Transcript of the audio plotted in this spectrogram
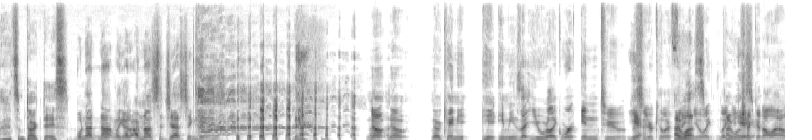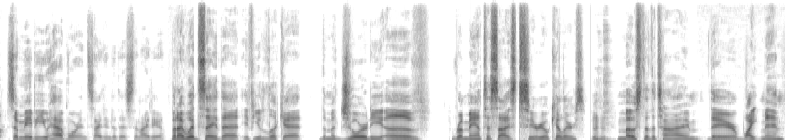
I had some dark days. Well, not not like I, I'm not suggesting that you. No, no, no, Kane. He, he he means that you were like were into the Yeah. serial killer thing. I was. You like like I you was. checked it all out. So maybe you have more insight into this than I do. But I would say that if you look at the majority of romanticized serial killers, Mhm. most of the time they're white men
